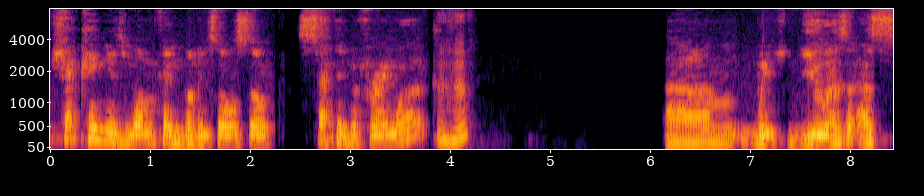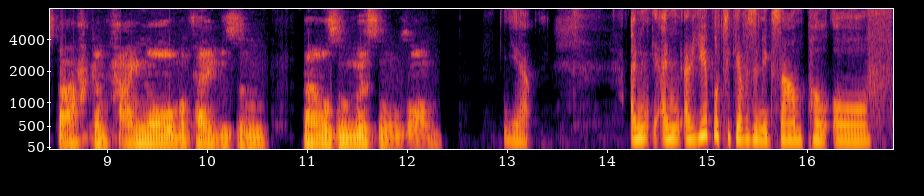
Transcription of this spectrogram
checking is one thing, but it's also setting a framework. Mm-hmm. Um, which you as, as staff can hang all the pegs and bells and whistles on. Yeah. And, and are you able to give us an example of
